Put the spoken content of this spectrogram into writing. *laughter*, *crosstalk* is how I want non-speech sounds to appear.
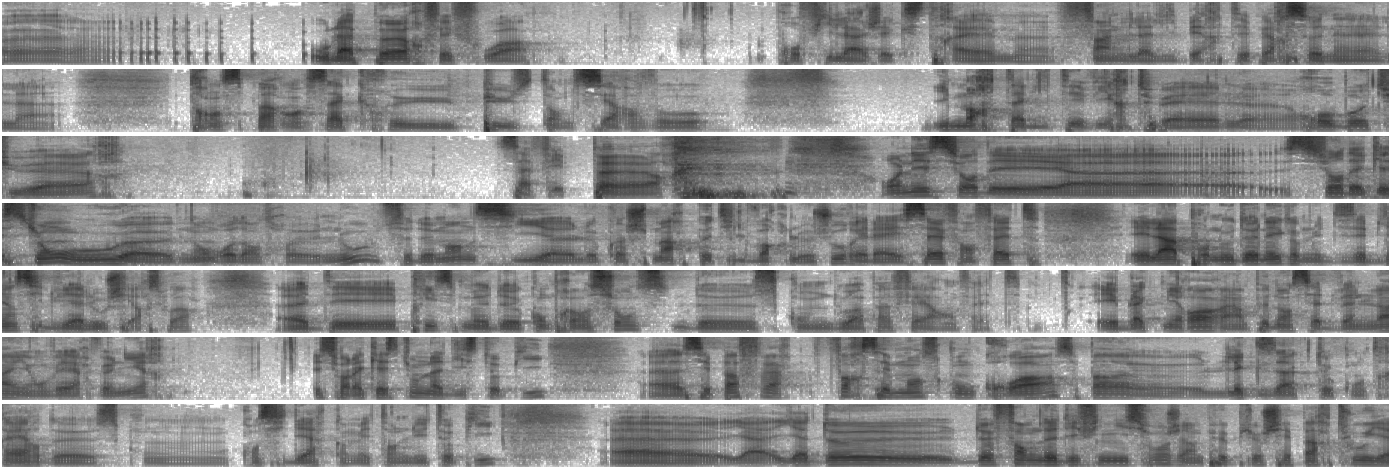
où la peur fait foi, profilage extrême, fin de la liberté personnelle, transparence accrue, puce dans le cerveau, immortalité virtuelle, robot tueur. Ça fait peur. *laughs* On est sur des, euh, sur des questions où euh, nombre d'entre nous se demandent si euh, le cauchemar peut-il voir le jour. Et la SF, en fait, est là pour nous donner, comme le disait bien Sylvie Alouche hier soir, des prismes de compréhension de ce qu'on ne doit pas faire, en fait. Et Black Mirror est un peu dans cette veine-là, et on va y revenir. Et sur la question de la dystopie, euh, c'est pas forcément ce qu'on croit, c'est pas euh, l'exact contraire de ce qu'on considère comme étant de l'utopie. Il euh, y, a deux, formes de définition, j'ai un peu pioché partout.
